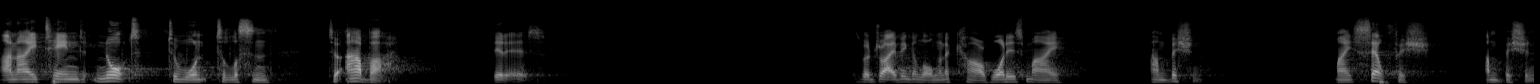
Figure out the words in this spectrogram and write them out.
And I tend not to want to listen to ABBA. There it is. We're driving along in a car, what is my ambition? My selfish ambition.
